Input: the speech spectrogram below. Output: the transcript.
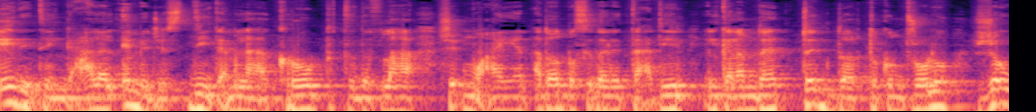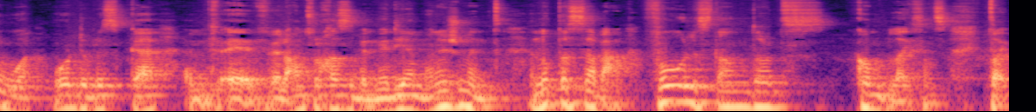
editing على ال images دي تعمل لها crop تضيف لها شيء معين أدوات بسيطة للتعديل. الكلام ده تقدر ت control له جوه WordPress في العنصر الخاص بال media management. النقطة السابعة full standards compliance طيب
